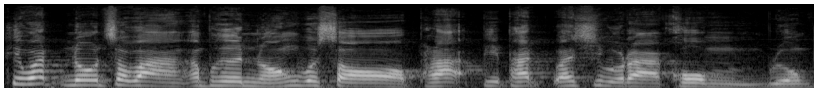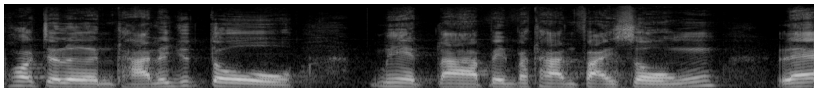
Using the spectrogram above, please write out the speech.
ที่วัดโนนสว่างอำเภอหนองบัวซอ พระพิพัฒน์วชิวราคม หลวงพ่อเจริญฐานยุตโต เมตตาเป็นประธานฝ่ายสงฆ์และ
